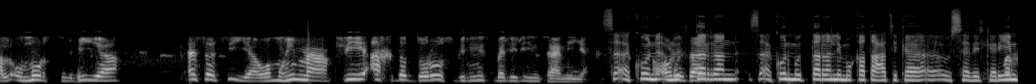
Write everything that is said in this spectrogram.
الأمور السلبية أساسية ومهمة في أخذ الدروس بالنسبة للإنسانية. سأكون مضطرا سأكون مضطرا لمقاطعتك أستاذي الكريم،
